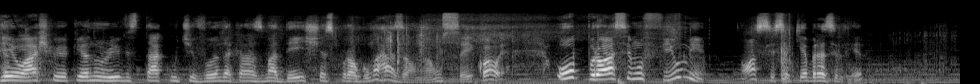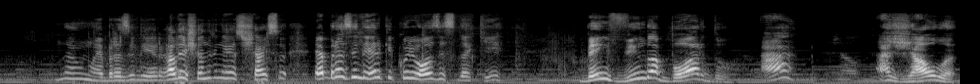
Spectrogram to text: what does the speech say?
Eu acho que o Keanu Reeves está cultivando aquelas madeixas por alguma razão, não sei qual é. O próximo filme, nossa, esse aqui é brasileiro? Não, não é brasileiro. Alexandre Ness, isso é brasileiro, que curioso esse daqui. Bem-vindo a bordo. A, a jaula.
